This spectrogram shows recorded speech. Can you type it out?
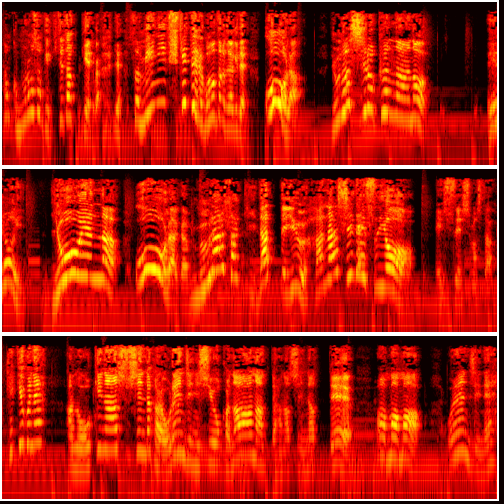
なんか紫着てたっけ？とか、いや、さ、身につけてるものとかじゃなくて、オーラ。ヨナシロくんのあの、エロい妖艶なオーラが紫だっていう話ですよ。え、失礼しました。結局ね、あの、沖縄出身だからオレンジにしようかなーなんて話になって、あ、まあまあ、オレンジね、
